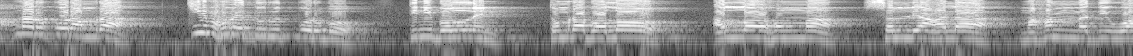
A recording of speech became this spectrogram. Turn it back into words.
আপনার উপর আমরা কীভাবে দুরুদ পড়ব? তিনি বললেন, তোমরা বলো আল্লাহ সাল্লি আলা মোহাম্মদি ওয়া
